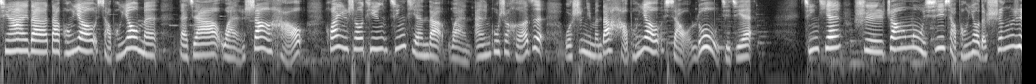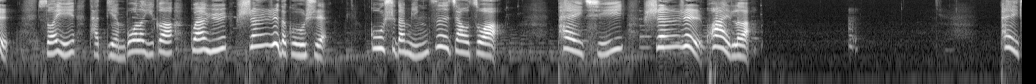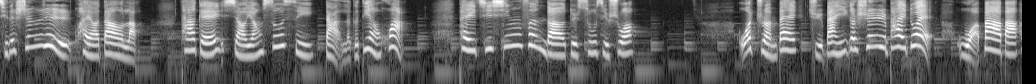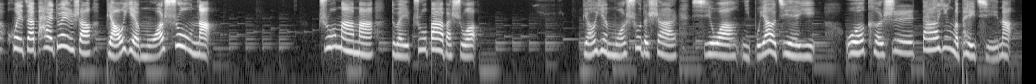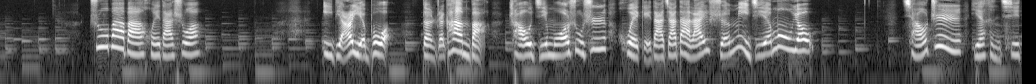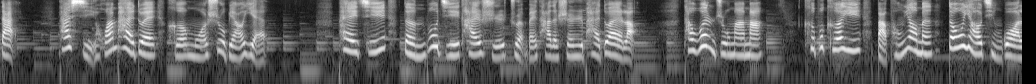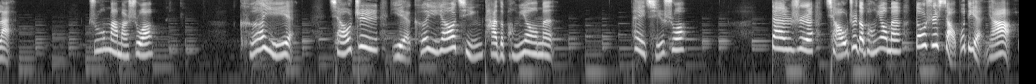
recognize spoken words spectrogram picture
亲爱的，大朋友、小朋友们，大家晚上好！欢迎收听今天的晚安故事盒子，我是你们的好朋友小鹿姐姐。今天是张木西小朋友的生日，所以他点播了一个关于生日的故事，故事的名字叫做《佩奇生日快乐》。佩奇的生日快要到了，他给小羊苏西打了个电话。佩奇兴奋地对苏西说：“我准备举办一个生日派对，我爸爸会在派对上表演魔术呢。”猪妈妈对猪爸爸说：“表演魔术的事儿，希望你不要介意。”我可是答应了佩奇呢。猪爸爸回答说：“一点儿也不，等着看吧！超级魔术师会给大家带来神秘节目哟。”乔治也很期待，他喜欢派对和魔术表演。佩奇等不及开始准备他的生日派对了，他问猪妈妈。可不可以把朋友们都邀请过来？猪妈妈说：“可以，乔治也可以邀请他的朋友们。”佩奇说：“但是乔治的朋友们都是小不点呀。”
